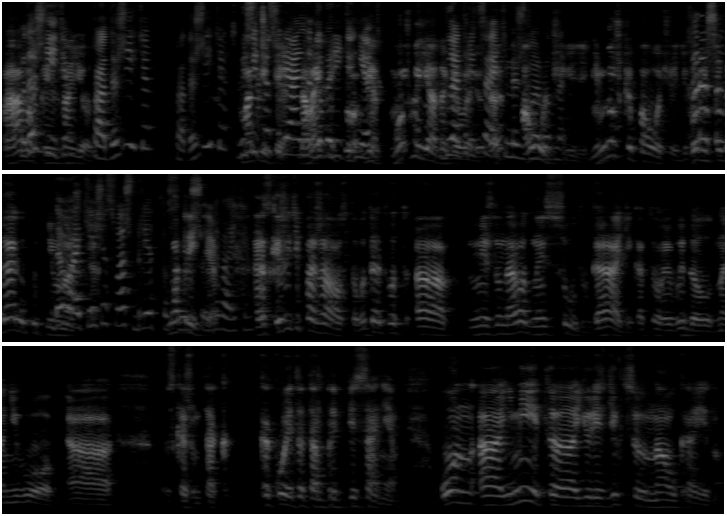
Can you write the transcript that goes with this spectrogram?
Подождите, признает? подождите, подождите. Вы Смотрите, сейчас реально говорите кто- нет. Можно я Вы договорю? отрицаете да? международное. По очереди, немножко по очереди. Вы Хорошо. наседали тут немножко. Давайте, я сейчас ваш бред послушаю. Смотрите. Давайте. Расскажите, пожалуйста, вот этот вот а, международный суд в Гааге, который выдал на него, а, скажем так, какое-то там предписание, он а, имеет а, юрисдикцию на Украину?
